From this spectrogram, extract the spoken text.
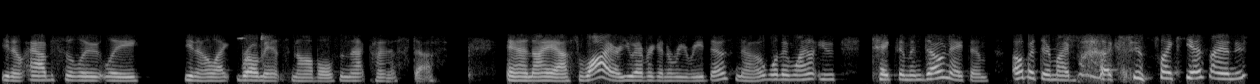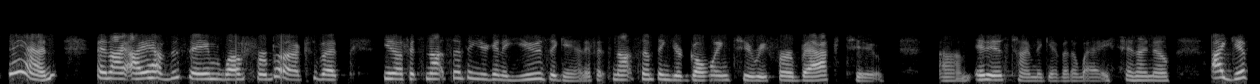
you know, absolutely, you know, like romance novels and that kind of stuff. And I asked, why? Are you ever going to reread those? No. Well, then why don't you take them and donate them? Oh, but they're my books. it's like, yes, I understand. And I, I have the same love for books, but you know, if it's not something you're going to use again, if it's not something you're going to refer back to, um, it is time to give it away. And I know I give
